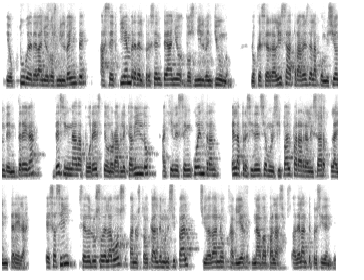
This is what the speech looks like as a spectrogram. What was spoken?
de octubre del año 2020 a septiembre del presente año 2021, lo que se realiza a través de la comisión de entrega designada por este honorable cabildo a quienes se encuentran en la presidencia municipal para realizar la entrega. Es así, cedo el uso de la voz a nuestro alcalde municipal, ciudadano Javier Nava Palacios. Adelante, presidente.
